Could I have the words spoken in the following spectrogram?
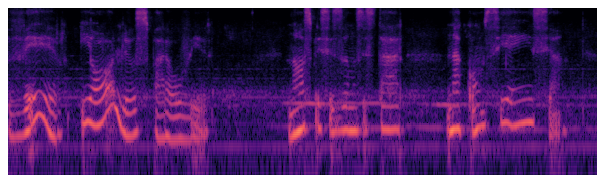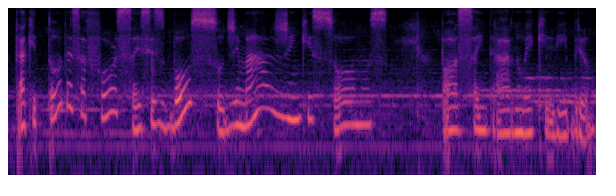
ver e olhos para ouvir. Nós precisamos estar na consciência, para que toda essa força, esse esboço de imagem que somos, possa entrar no equilíbrio,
